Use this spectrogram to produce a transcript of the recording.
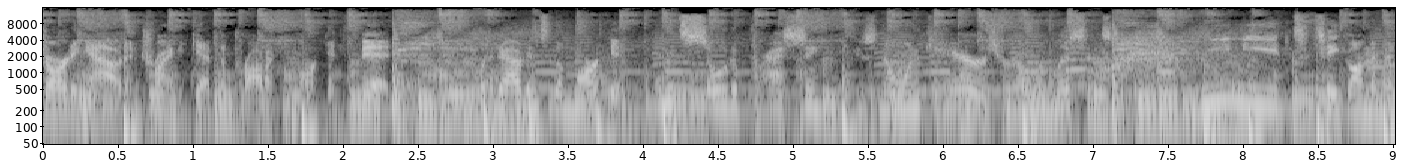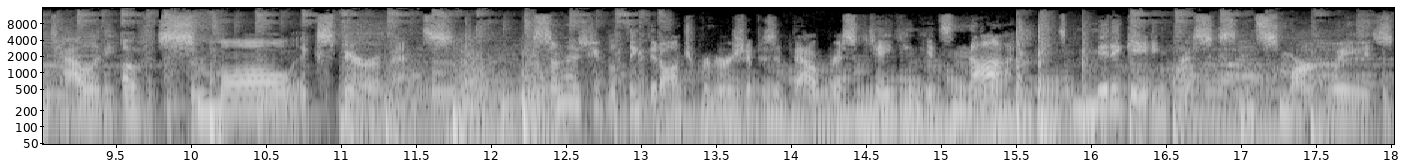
starting out and trying to get the product market fit. Put it out into the market, and it's so depressing because no one cares or no one listens. We need to take on the mentality of small experiments. Sometimes people think that entrepreneurship is about risk taking. It's not. It's mitigating risks in smart ways.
